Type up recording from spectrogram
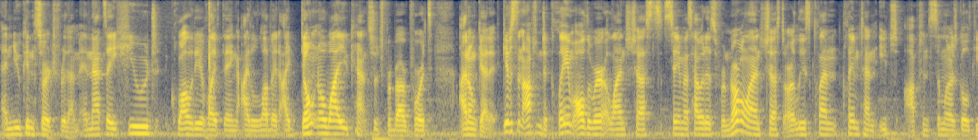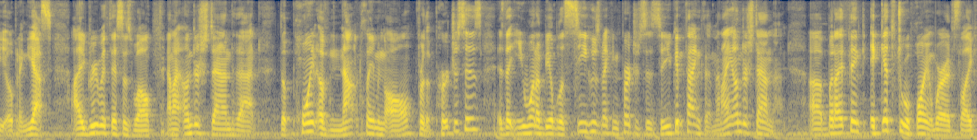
and you can search for them and that's a huge quality of life thing. I love it. I don't know why you can't search for barb forts I don't get it. Give us an option to claim all the rare alliance chests same as how it is for normal alliance chest or at least claim, claim 10 each each option similar as gold key opening. Yes I agree with this as well and I understand that the point of not claiming all for the purchases is that you want to be able to see who's making purchases so you can thank them and I understand that. Uh, but I think it gets to a point where it's like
